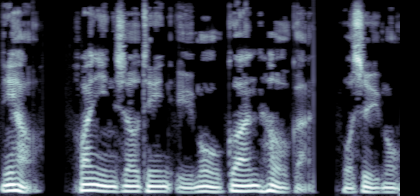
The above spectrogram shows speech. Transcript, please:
你好，欢迎收听雨木观后感，我是雨木。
